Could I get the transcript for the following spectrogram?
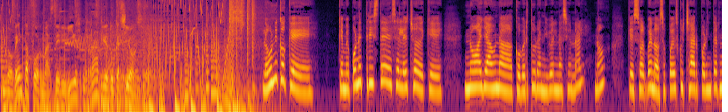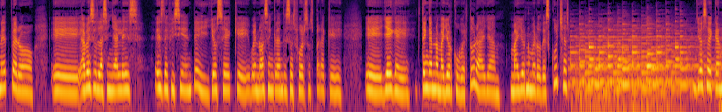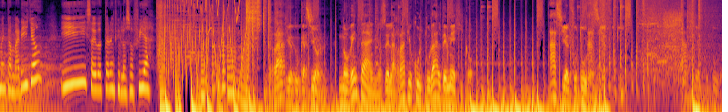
90 formas de vivir radioeducación. Lo único que, que me pone triste es el hecho de que no haya una cobertura a nivel nacional, ¿no? Que, bueno, se puede escuchar por internet, pero eh, a veces la señal es, deficiente y yo sé que, bueno, hacen grandes esfuerzos para que eh, llegue, tengan una mayor cobertura, haya mayor número de escuchas. Yo soy Carmen Camarillo y soy doctora en filosofía. Radio Educación, 90 años de la Radio Cultural de México. Hacia el futuro. Hacia el futuro. Hacia el futuro.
